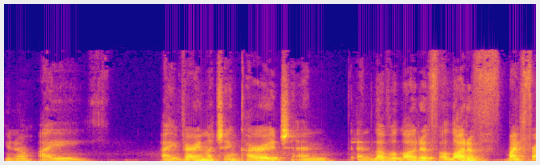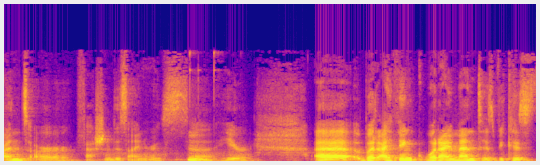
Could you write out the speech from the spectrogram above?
you know, I, I very much encourage and and love a lot of a lot of my friends are fashion designers uh, here. Uh, but I think what I meant is because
